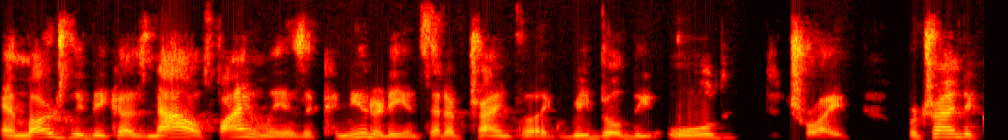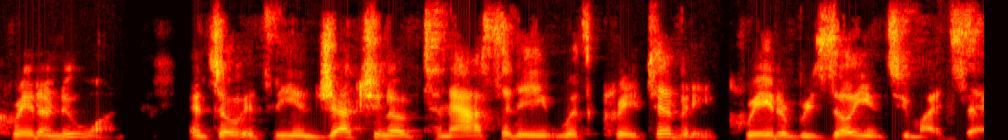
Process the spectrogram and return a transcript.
And largely because now, finally, as a community, instead of trying to like rebuild the old Detroit, we're trying to create a new one. And so it's the injection of tenacity with creativity, creative resilience, you might say,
